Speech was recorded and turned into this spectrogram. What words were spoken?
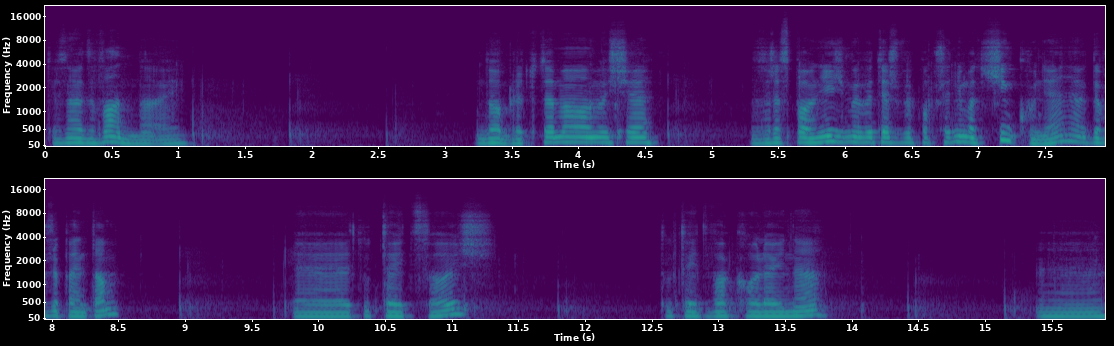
To jest nawet wanna, ej. Dobra, tutaj mamy się... Zrespawniliśmy wy też w poprzednim odcinku, nie? Jak dobrze pamiętam. E, tutaj coś. Tutaj dwa kolejne. E,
